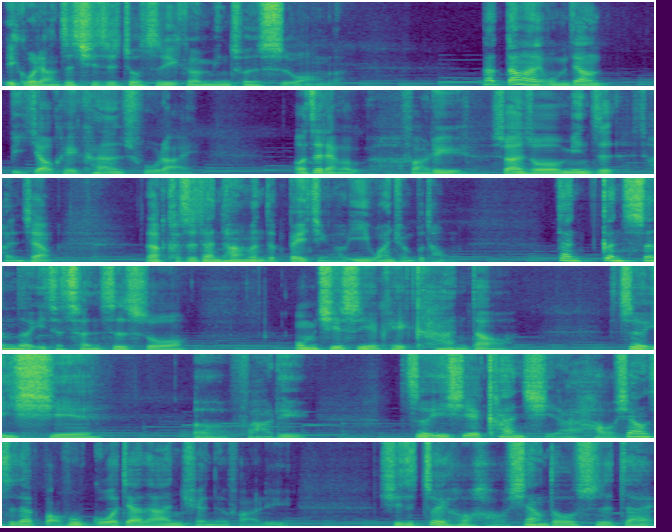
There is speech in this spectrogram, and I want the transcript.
一国两制其实就是一个名存实亡了。那当然，我们这样比较可以看得出来。而这两个法律虽然说名字很像，那可是但他们的背景和意义完全不同。但更深的一层是说，我们其实也可以看到这一些呃法律，这一些看起来好像是在保护国家的安全的法律，其实最后好像都是在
